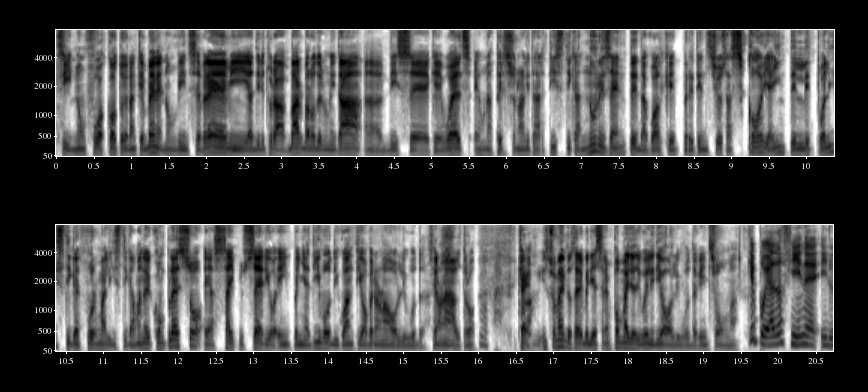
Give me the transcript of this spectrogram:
Sì, non fu accolto granché bene, non vinse premi, addirittura Barbaro dell'Unità eh, disse che Wells è una personalità artistica non esente da qualche pretenziosa scoria intellettualistica e formalistica, ma nel complesso è assai più serio e impegnativo di quanti operano a Hollywood, se non altro. Cioè, il suo merito sarebbe di essere un po' meglio di quelli di Hollywood, che insomma, Che poi alla fine il,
